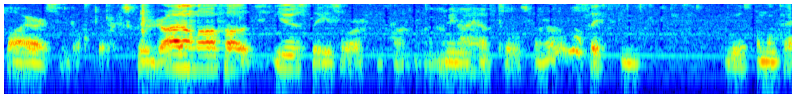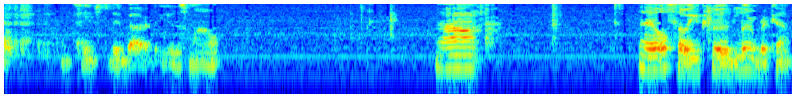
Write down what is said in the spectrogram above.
pliers, we've got the screwdriver. I don't know if I'll use these or, I mean, I have tools, but we'll see. Use them until it seems to be better to use my own. Um, they also include lubricant,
